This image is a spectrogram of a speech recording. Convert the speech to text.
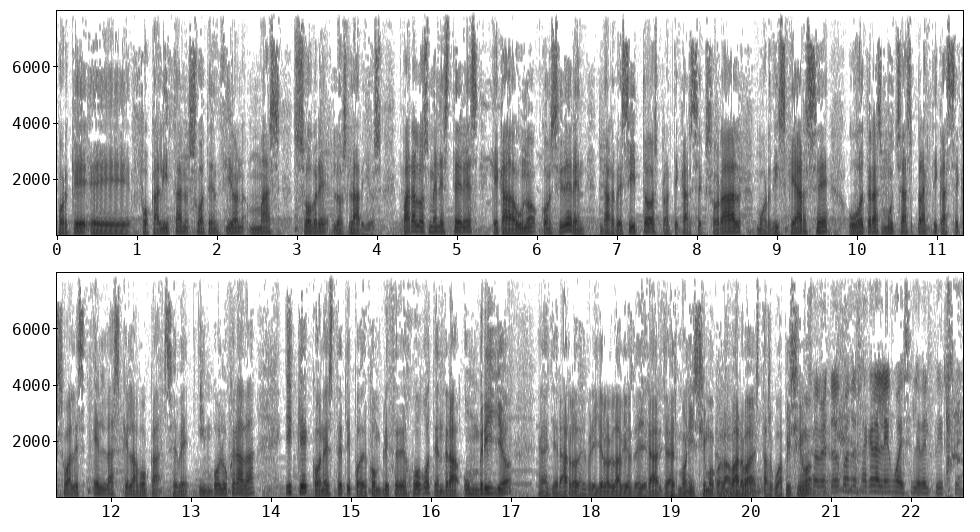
porque eh, focalizan su atención más sobre los labios. Para los menesteres que cada uno consideren. Dar besitos, practicar sexo oral, mordisquearse u otras muchas prácticas sexuales en las que la boca se ve involucrada y que con este tipo de cómplice de juego tendrá un brillo. Mira, Gerard, lo del brillo en los labios de Gerard ya es monísimo con la barba, estás guapísimo. Sobre todo cuando saca la lengua y se le ve el piercing.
